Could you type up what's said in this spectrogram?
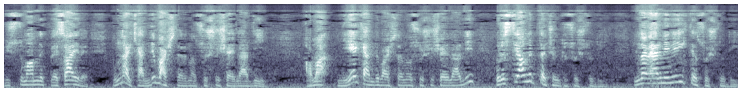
Müslümanlık vesaire bunlar kendi başlarına suçlu şeyler değil. Ama niye kendi başlarına suçlu şeyler değil? Hristiyanlık da çünkü suçlu değil. Bilmem Ermenilik de suçlu değil.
